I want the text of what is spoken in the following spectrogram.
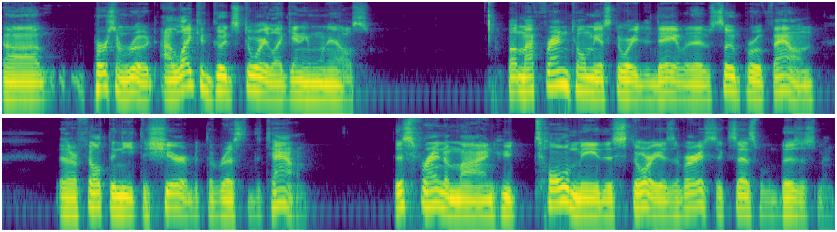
Uh, person wrote, I like a good story like anyone else. But my friend told me a story today that was so profound that I felt the need to share it with the rest of the town. This friend of mine who told me this story is a very successful businessman.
